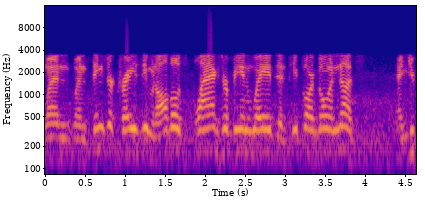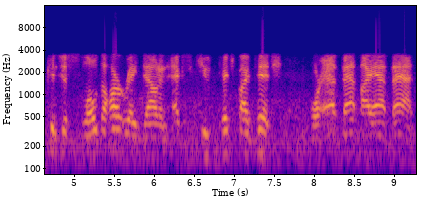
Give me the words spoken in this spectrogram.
when, when things are crazy, when all those flags are being waved and people are going nuts, and you can just slow the heart rate down and execute pitch by pitch or at bat by at bat.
